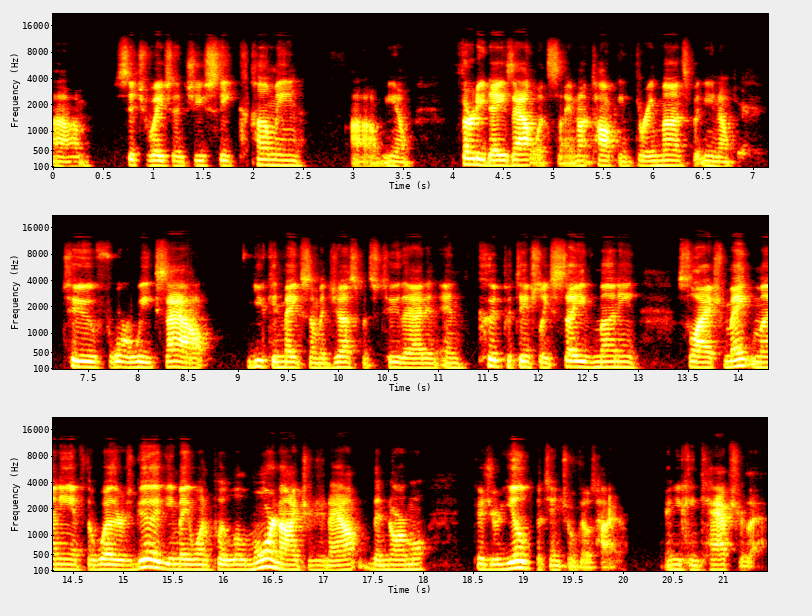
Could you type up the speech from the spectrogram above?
um, situation that you see coming. Um, you know, 30 days out, let's say, I'm not talking three months, but you know, two, four weeks out, you can make some adjustments to that and, and could potentially save money slash make money. If the weather is good, you may want to put a little more nitrogen out than normal because your yield potential goes higher and you can capture that.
